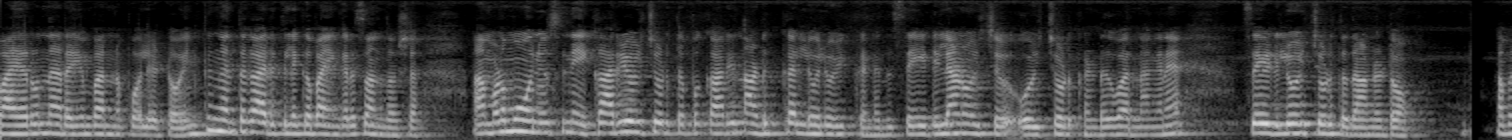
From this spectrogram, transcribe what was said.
വയറും നിറയും പറഞ്ഞ പോലെ കേട്ടോ എനിക്ക് ഇങ്ങനത്തെ കാര്യത്തിലൊക്കെ ഭയങ്കര സന്തോഷം. നമ്മൾ മോനൂസിനെ കറി ഒഴിച്ചു കൊടുത്തപ്പോൾ കറി നടുക്കല്ലോ ഒഴിക്കേണ്ടത് സൈഡിലാണ് ഒഴിച്ച് ഒഴിച്ചു കൊടുക്കേണ്ടത് പറഞ്ഞ അങ്ങനെ സൈഡിൽ ഒഴിച്ചു കൊടുത്തതാണ് കേട്ടോ അപ്പൊ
